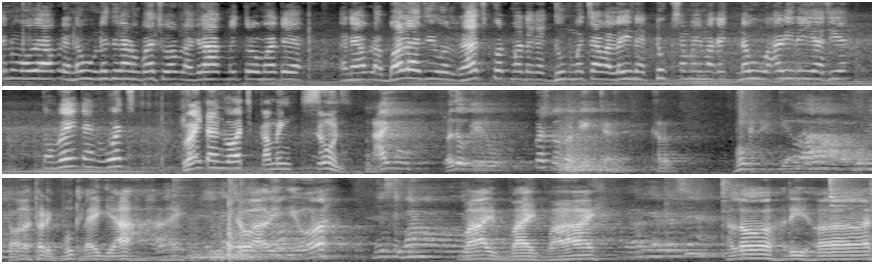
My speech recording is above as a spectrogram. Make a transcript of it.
એનું હવે આપણે નવું નજરાણું પાછું આપણા ગ્રાહક મિત્રો માટે અને આપણા બાલાજી ઓલ રાજકોટ માટે કંઈક ધૂમ મચાવવા લઈને ટૂંક સમયમાં કંઈક નવું આવી રહ્યા છીએ. તો wait and watch wait and watch coming soon આવ્યું બધું કર્યું બસ તો ઠીક છે. ખરું. ભૂખ લાગી ગયા તો થોડીક ભૂખ લાગી ગયા હાય. જો આવી ગયો ભાઈ ભાઈ બાય બાય બાય હરિયા કરશે ને? હલો હરિહર.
